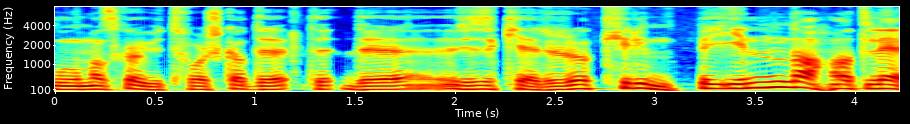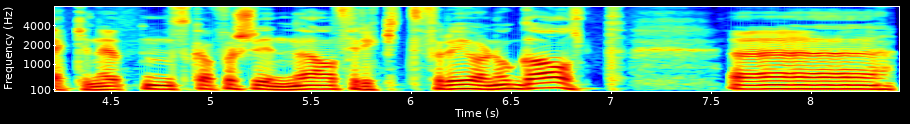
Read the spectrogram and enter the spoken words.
hvor man skal utforske, at det, det, det, risikerer å krympe inn. da, At lekenheten skal forsvinne av frykt for å gjøre noe galt. Uh,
